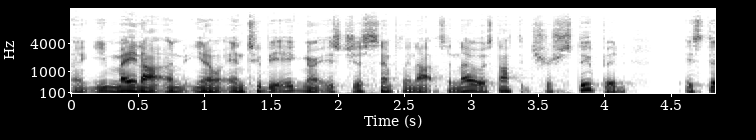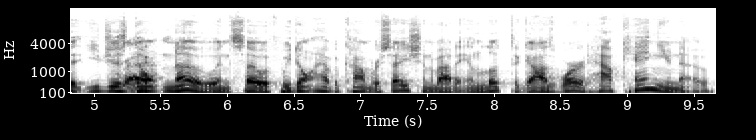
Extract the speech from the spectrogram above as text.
Uh, you may not, you know, and to be ignorant is just simply not to know. It's not that you're stupid. It's that you just Right. don't know. And so if we don't have a conversation about it and look to God's word, how can you know?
